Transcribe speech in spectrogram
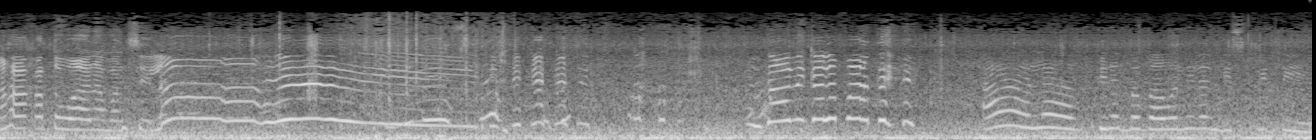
Nakakatuwa naman sila. Hey! ang dami kalapate. Ah, wala. Pinagbabawal nilang biscuit eh.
